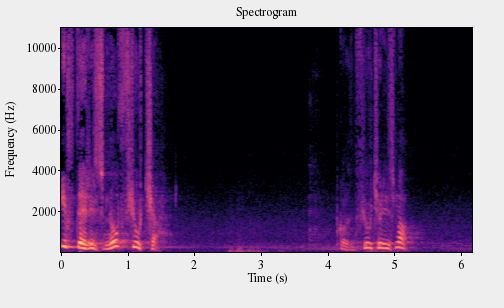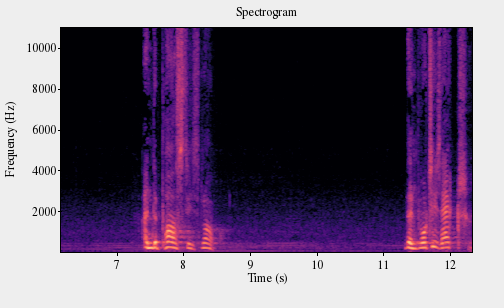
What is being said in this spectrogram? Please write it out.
if there is no future, because the future is now, and the past is now. Then what is action?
